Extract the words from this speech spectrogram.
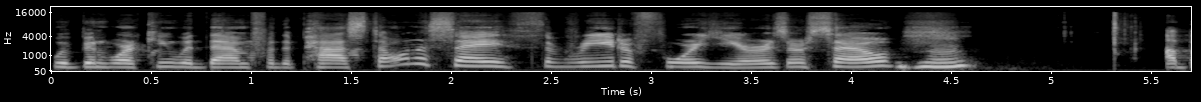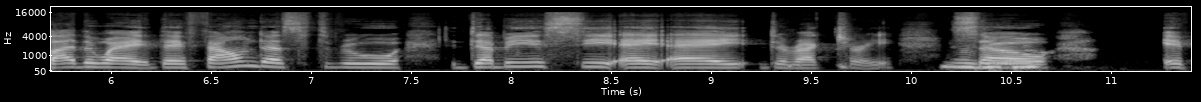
We've been working with them for the past, I want to say, three to four years or so. Mm-hmm. Uh, by the way, they found us through WCAA directory. Mm-hmm. So if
